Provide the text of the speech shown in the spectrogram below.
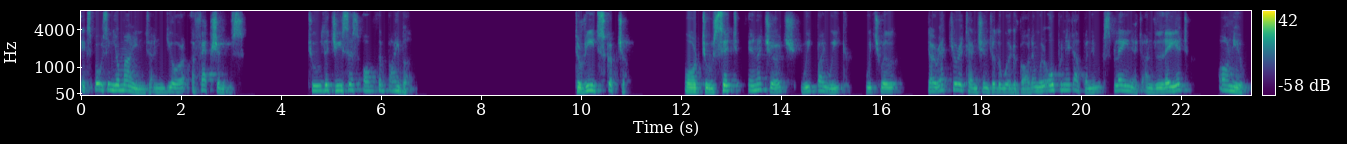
exposing your mind and your affections to the Jesus of the Bible. To read scripture or to sit in a church week by week, which will direct your attention to the Word of God and will open it up and explain it and lay it on you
